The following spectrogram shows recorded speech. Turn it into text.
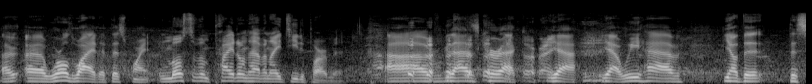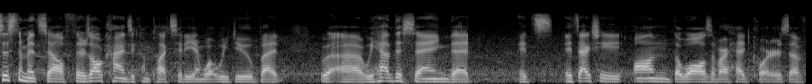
Yep, uh, uh, worldwide at this point. And most of them probably don't have an IT department. Uh, that is correct. right. Yeah, yeah, we have, you know, the, the system itself, there's all kinds of complexity in what we do, but uh, we have this saying that it's, it's actually on the walls of our headquarters of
